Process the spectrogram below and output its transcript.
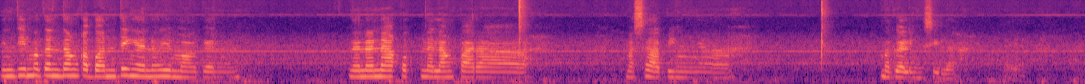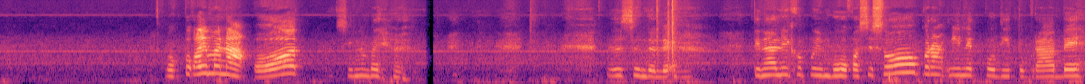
hindi magandang kabanding ano yung mga ganon nananakot na lang para masabing ah, magaling sila Ayan. Huwag po kayo manakot. Sino ba yan? Eh, Sandali. Tinali ko po yung buhok kasi sobrang init po dito. Grabe.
